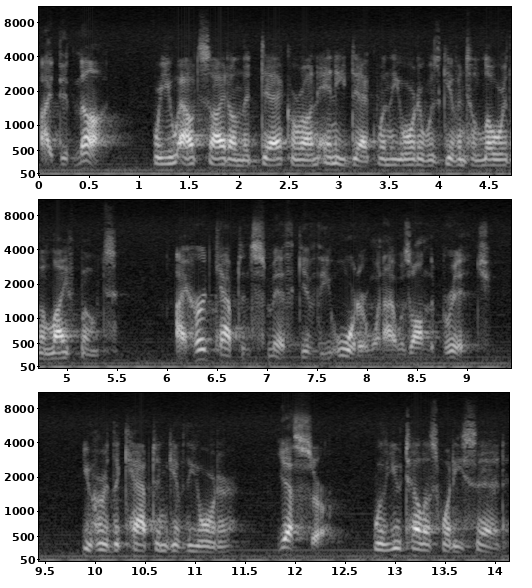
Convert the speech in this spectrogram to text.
I did not. Were you outside on the deck or on any deck when the order was given to lower the lifeboats? I heard Captain Smith give the order when I was on the bridge. You heard the captain give the order? Yes, sir. Will you tell us what he said?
